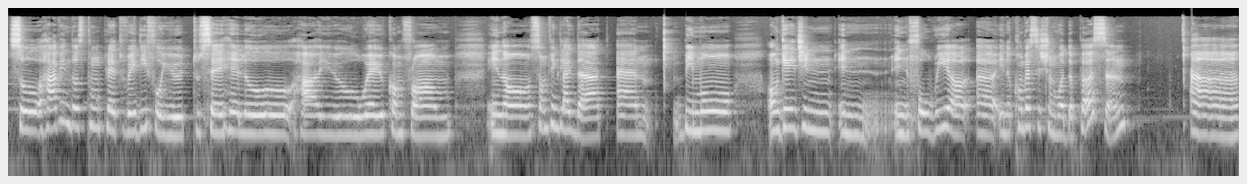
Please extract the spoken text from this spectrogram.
So having those templates ready for you to say hello how are you? Where you come from? You know something like that and be more engaging in in for real uh, in a conversation with the person uh,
